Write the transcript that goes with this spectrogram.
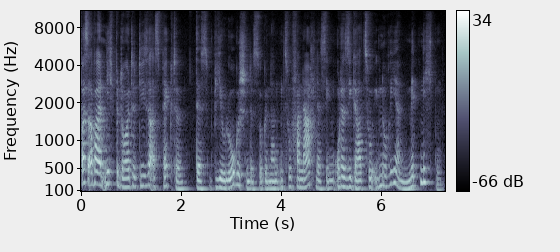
Was aber nicht bedeutet, diese Aspekte des Biologischen, des sogenannten, zu vernachlässigen oder sie gar zu ignorieren, mitnichten.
